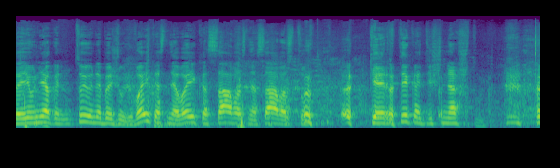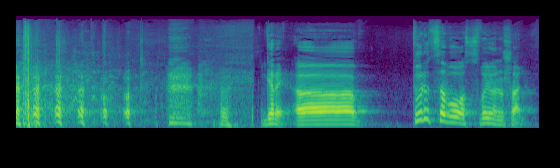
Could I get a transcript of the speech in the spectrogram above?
tai jau nieko, tu jau nebežiūri. Vaikas, ne vaikas, savas, ne savas, tu kerti, kad išneštum. Gerai. Uh, turit savo svajonių šalį?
